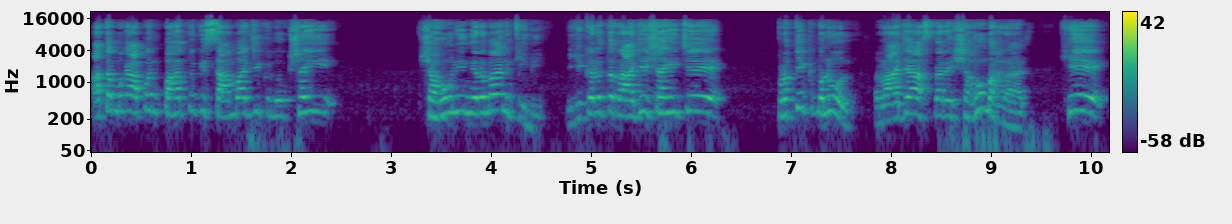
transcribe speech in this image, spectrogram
आता मग आपण पाहतो की सामाजिक लोकशाही शाहूंनी निर्माण केली. इकडे तर राजेशाहीचे प्रतीक म्हणून राजा असणारे शाहू महाराज हे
